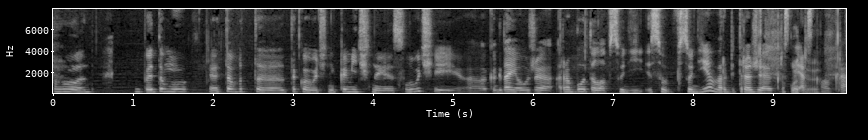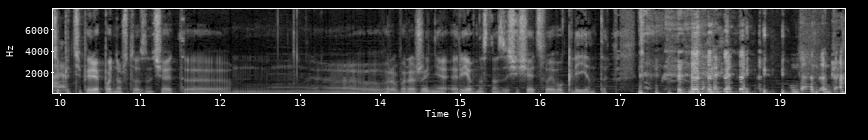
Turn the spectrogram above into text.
Вот. Поэтому это вот э, такой очень комичный случай, э, когда я уже работала в, суде, в суде в арбитраже Красноярского вот, края. Теперь, теперь я понял, что означает э, выражение ревностно защищать своего клиента. Да, да, да.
